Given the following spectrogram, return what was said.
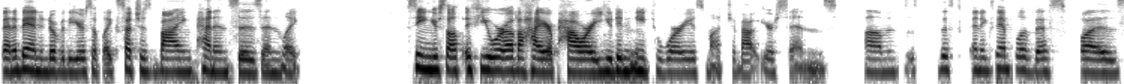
been abandoned over the years of like such as buying penances and like seeing yourself if you were of a higher power you didn't need to worry as much about your sins. Um, this, an example of this was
